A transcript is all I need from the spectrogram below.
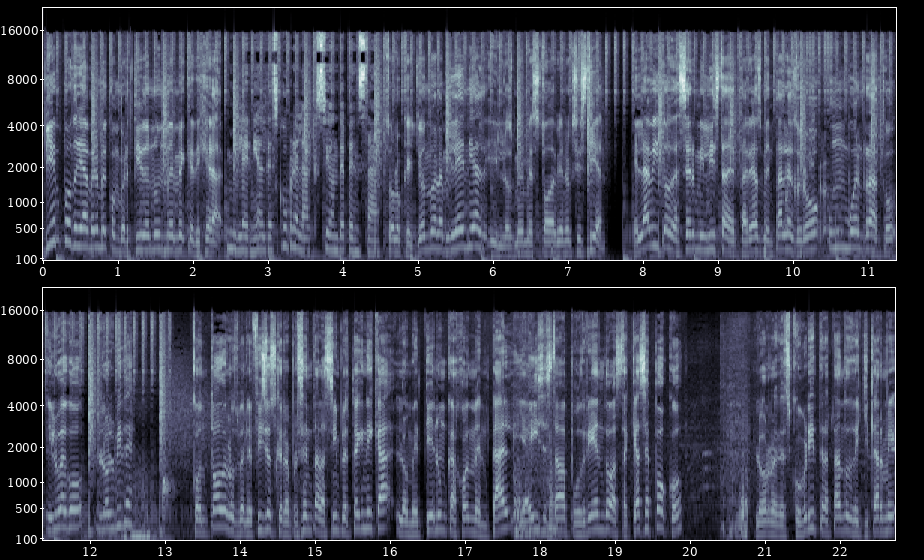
Bien podría haberme convertido en un meme que dijera Millennial descubre la acción de pensar. Solo que yo no era millennial y los memes todavía no existían. El hábito de hacer mi lista de tareas mentales duró un buen rato y luego lo olvidé. Con todos los beneficios que representa la simple técnica, lo metí en un cajón mental y ahí se estaba pudriendo hasta que hace poco lo redescubrí tratando de quitarme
